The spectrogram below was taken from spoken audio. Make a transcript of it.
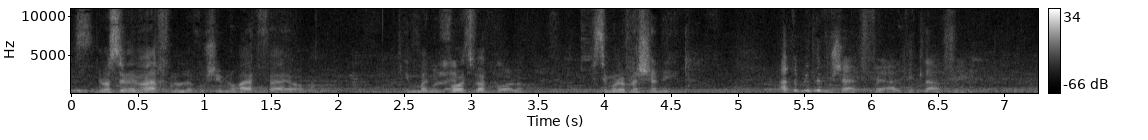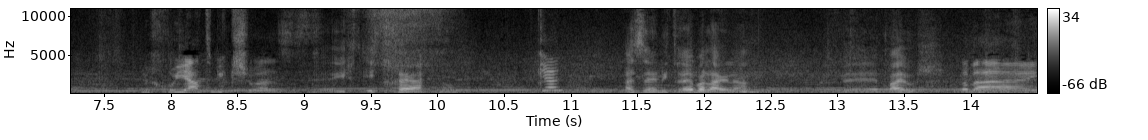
אז אם לא שמים לב, אנחנו לבושים נורא יפה היום. עם עניבות והכל. ושימו לב לשני. את תמיד לבושה יפה, אל תתלהבי. מחויית ביקשו אז. אה, התחייתנו. כן, אז אה, נתראה בלילה, וביוש. ביי ביי.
